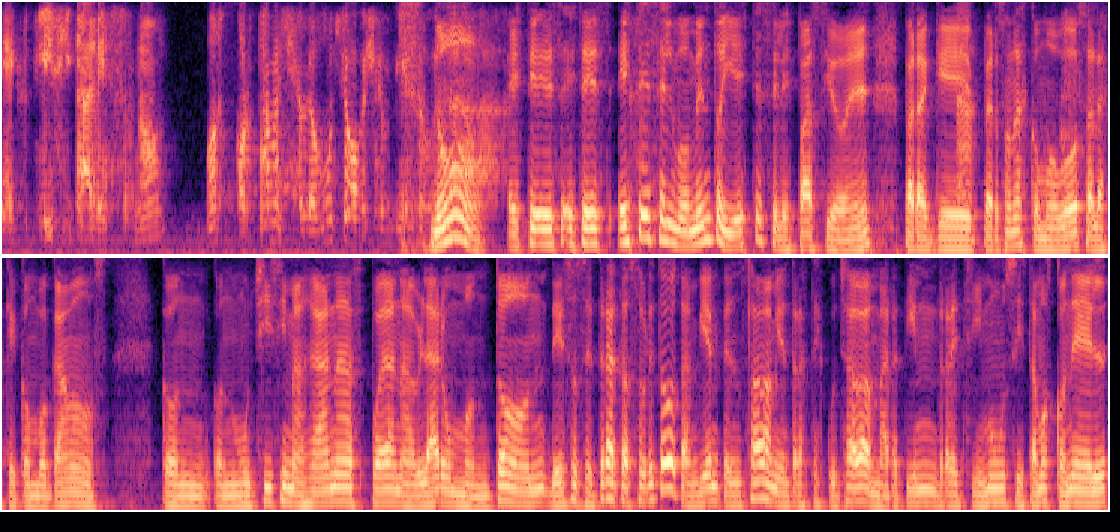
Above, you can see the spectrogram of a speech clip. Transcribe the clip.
explicitar eso, ¿no? Vos cortame si hablo mucho porque yo empiezo. No, este, es, este, es, este es el momento y este es el espacio, ¿eh? Para que ah. personas como vos, a las que convocamos con, muchísimas ganas puedan hablar un montón. De eso se trata. Sobre todo también pensaba mientras te escuchaba Martín Rechimus, y estamos con él,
